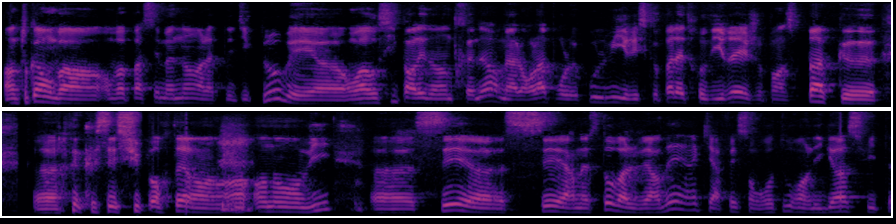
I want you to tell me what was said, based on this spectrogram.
En tout cas, on va, on va passer maintenant à l'Athletic Club et euh, on va aussi parler d'un entraîneur, mais alors là, pour le coup, lui, il risque pas d'être viré. Je pense pas que, que ses supporters en, ont envie. Euh, c'est Ernesto Valverde hein, qui a fait son retour en Liga suite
